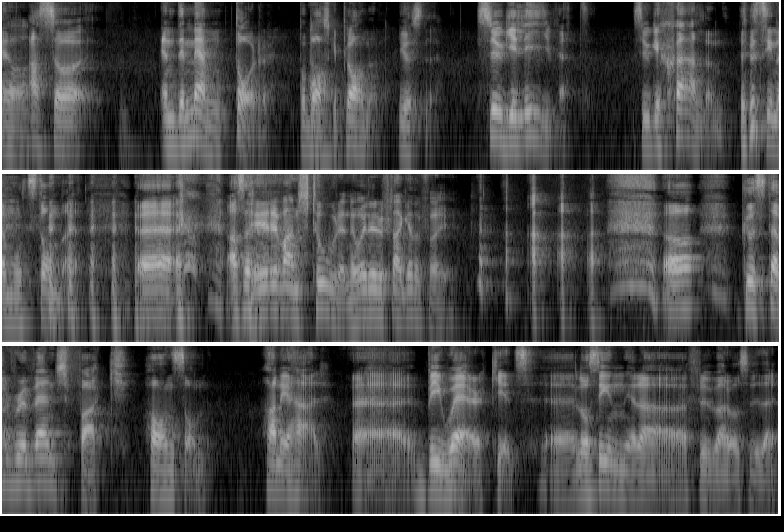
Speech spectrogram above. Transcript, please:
Ja. Alltså, en dementor på basketplanen just nu. Suger livet. Suger själen ur sina motståndare. eh, alltså, Det är revanschtouren, det var det du flaggade för ja, Gustav Revenge Fuck Hansson. Han är här. Eh, beware kids. Eh, lås in era fruar och så vidare.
